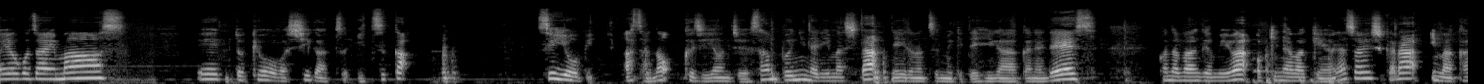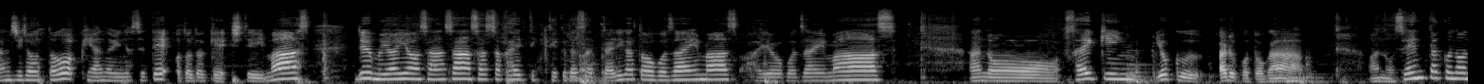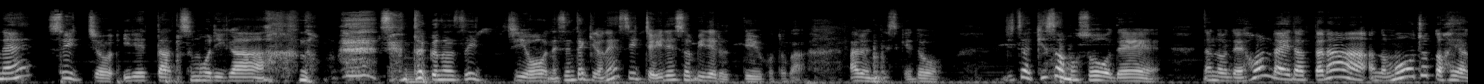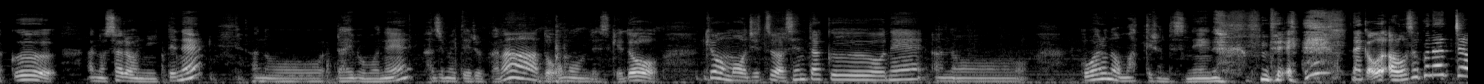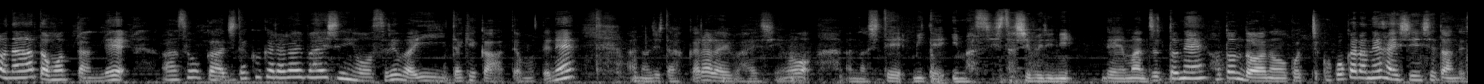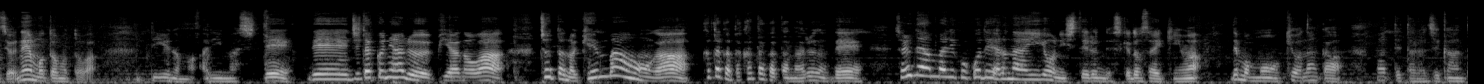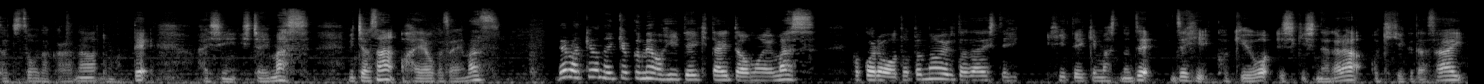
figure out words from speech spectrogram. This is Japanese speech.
おはようございます。えーっと、今日は4月5日、水曜日、朝の9時43分になりました。音色の紡ぎ手、日川茜です。この番組は沖縄県浦添市から今感じる音をピアノに乗せてお届けしています。ルーム4433、早速入ってきてくださってありがとうございます。おはようございます。あのー最近よくあることが、あの、洗濯のね、スイッチを入れたつもりが、洗濯のスイッチをね、洗濯機のね、スイッチを入れそびれるっていうことがあるんですけど、実は今朝もそうで、なので、本来だったら、あの、もうちょっと早く、あの、サロンに行ってね、あの、ライブもね、始めてるかなと思うんですけど、今日も実は洗濯をね、あの終わるのを待ってるんですね。で、なんかあ遅くなっちゃうなと思ったんで、あ、そうか、自宅からライブ配信をすればいいだけかって思ってね、あの、自宅からライブ配信を、あの、してみています。久しぶりに。で、まあ、ずっとね、ほとんどあの、こっち、ここからね、配信してたんですよね、もともとは。っていうのもありまして。で、自宅にあるピアノは、ちょっとあの、鍵盤音がカタカタカタカタ鳴るので、それであんまりここでやらないようにしてるんですけど、最近は。でももう今日なんか待ってたら時間経ちそうだからなと思って配信しちゃいます。みちおさん、おはようございます。では今日の1曲目を弾いていきたいと思います。心を整えると題して弾いていきますので、ぜひ呼吸を意識しながらお聴きください。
